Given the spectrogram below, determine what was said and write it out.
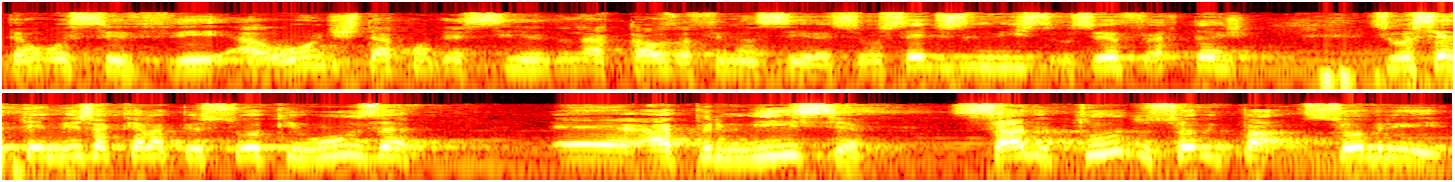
então você vê aonde está acontecendo na causa financeira. Se você é dizimista, se você é ofertante, se você é até mesmo aquela pessoa que usa é, a primícia, sabe tudo sobre, sobre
